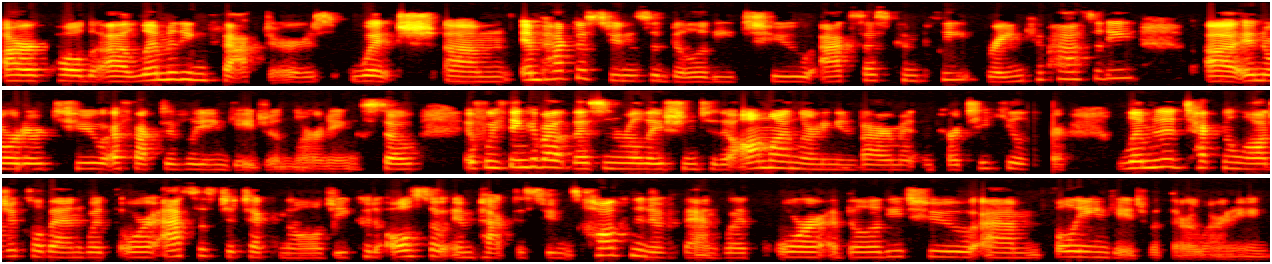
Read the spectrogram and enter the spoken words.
are called uh, limiting factors, which um, impact a student's ability to access complete brain capacity uh, in order to effectively engage in learning. So if we think about this in relation to the online learning environment in particular, limited technological bandwidth or access to technology could also impact a student's cognitive bandwidth or ability to um, fully engage with their learning.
